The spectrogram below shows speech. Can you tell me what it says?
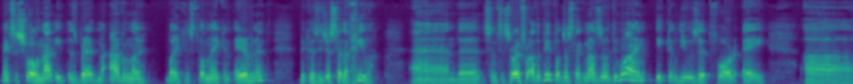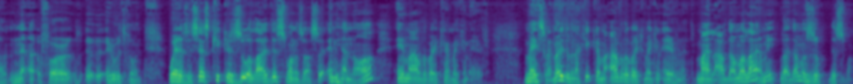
Makes a shvuah will not eat this bread, but you can still make an erev in it, because he just said achila. And uh, since it's right for other people, just like Nazar with the wine, he can use it for a uh, uh, for Eruvit Chumen. Whereas it says Kikr Zu Alai, this one is also Eni Hana, Ema Av Labai can make an Erev. Meisva, no, Yidavina Kikr, Ma Av Labai can make an Erev in it. My Lav, Dam Alai, me, La Dam Zu, this one.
